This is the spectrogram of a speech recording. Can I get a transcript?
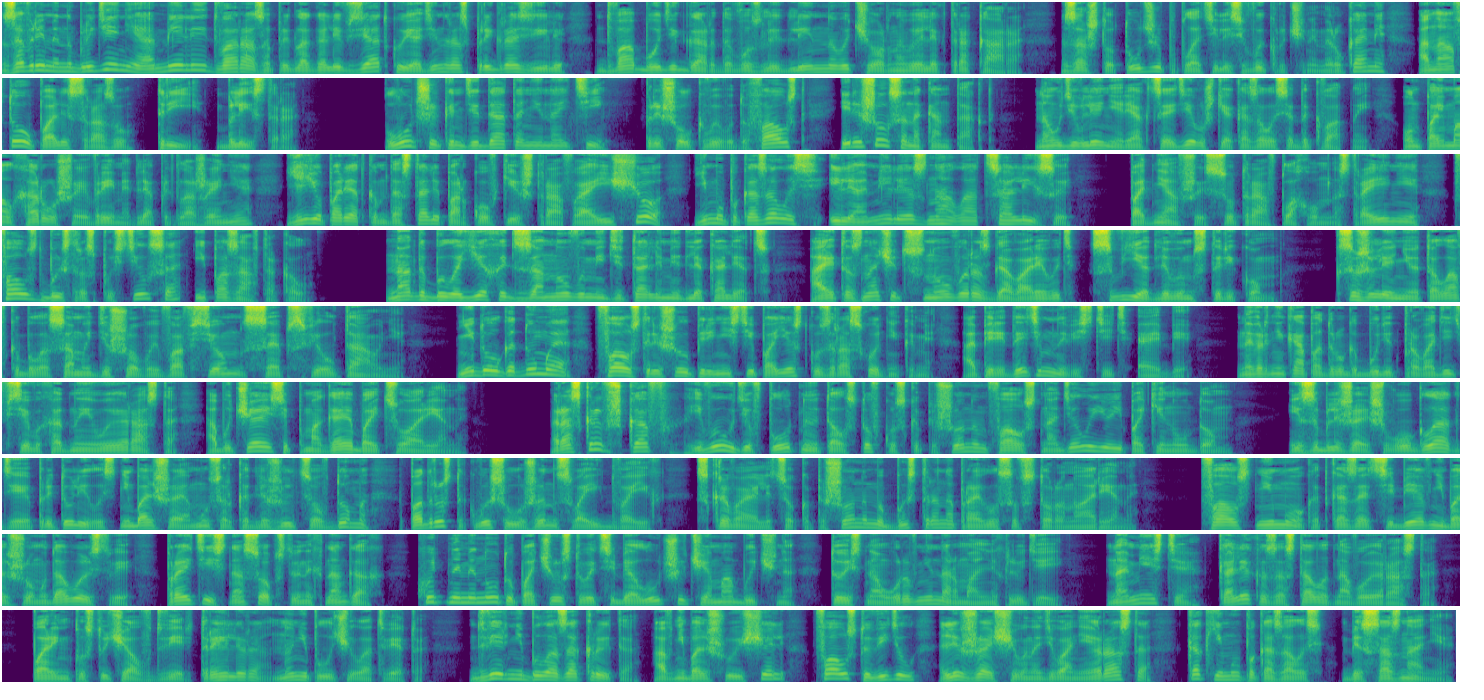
За время наблюдения Амелии два раза предлагали взятку и один раз пригрозили два бодигарда возле длинного черного электрокара, за что тут же поплатились выкрученными руками, а на авто упали сразу три блистера. Лучше кандидата не найти, пришел к выводу Фауст и решился на контакт. На удивление реакция девушки оказалась адекватной. Он поймал хорошее время для предложения, ее порядком достали парковки и штрафы, а еще ему показалось, или Амелия знала отца Лисы. Поднявшись с утра в плохом настроении, Фауст быстро спустился и позавтракал. Надо было ехать за новыми деталями для колец, а это значит снова разговаривать с въедливым стариком. К сожалению, эта лавка была самой дешевой во всем Сэпсфилд-тауне. Недолго думая, Фауст решил перенести поездку за расходниками, а перед этим навестить Эбби. Наверняка подруга будет проводить все выходные у Эраста, обучаясь и помогая бойцу арены. Раскрыв шкаф и выудив плотную толстовку с капюшоном, Фауст надел ее и покинул дом. Из-за ближайшего угла, где притулилась небольшая мусорка для жильцов дома, подросток вышел уже на своих двоих, скрывая лицо капюшоном и быстро направился в сторону арены. Фауст не мог отказать себе в небольшом удовольствии пройтись на собственных ногах, хоть на минуту почувствовать себя лучше, чем обычно, то есть на уровне нормальных людей. На месте коллега застал одного Эраста. Парень постучал в дверь трейлера, но не получил ответа. Дверь не была закрыта, а в небольшую щель Фауст увидел лежащего на диване Эраста, как ему показалось, без сознания.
